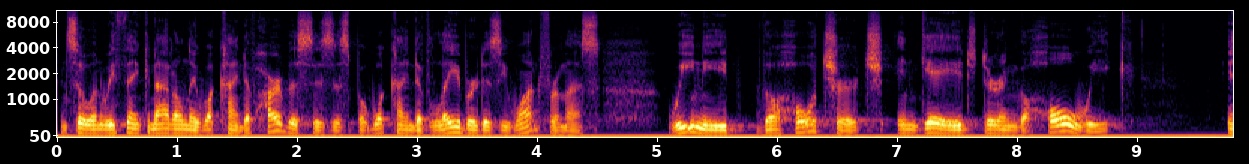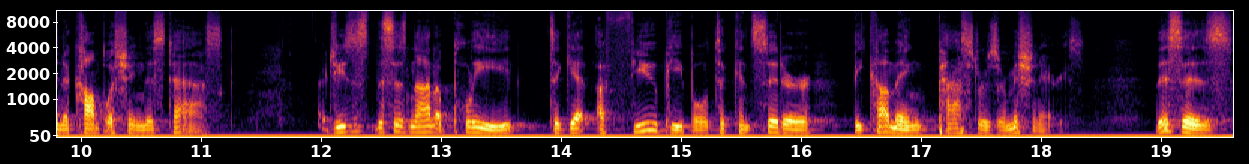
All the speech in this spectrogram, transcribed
And so when we think not only what kind of harvest is this, but what kind of labor does he want from us, we need the whole church engaged during the whole week in accomplishing this task. Jesus, this is not a plea to get a few people to consider becoming pastors or missionaries. This is,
